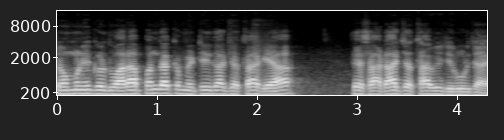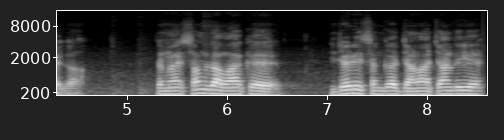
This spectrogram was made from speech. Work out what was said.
ਸ਼੍ਰੋਮਣੀ ਗੁਰਦੁਆਰਾ ਪ੍ਰਬੰਧਕ ਕਮੇਟੀ ਦਾ ਜੱਥਾ ਗਿਆ ਤੇ ਸਾਡਾ ਜੱਥਾ ਵੀ ਜ਼ਰੂਰ ਜਾਏਗਾ। ਤੇ ਮੈਂ ਸਮਝਦਾ ਵਾਂ ਕਿ ਜਿਹੜੀ ਸੰਗਤ ਜਾਣਾ ਚਾਹੁੰਦੀ ਹੈ,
